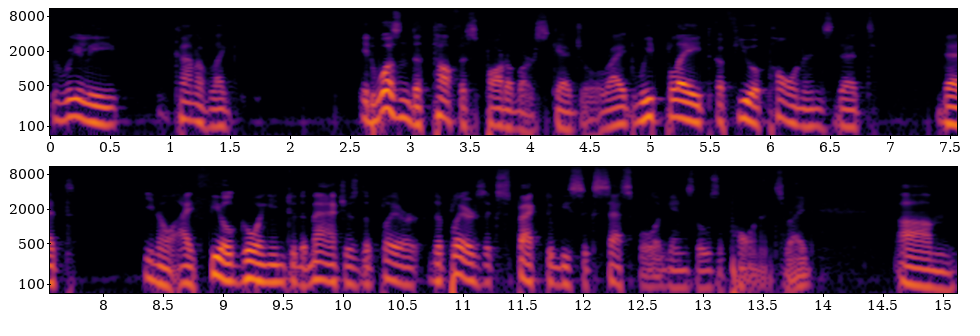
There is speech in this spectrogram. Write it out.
really kind of like it wasn't the toughest part of our schedule, right? We played a few opponents that that you know I feel going into the matches the player the players expect to be successful against those opponents, right? Um,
